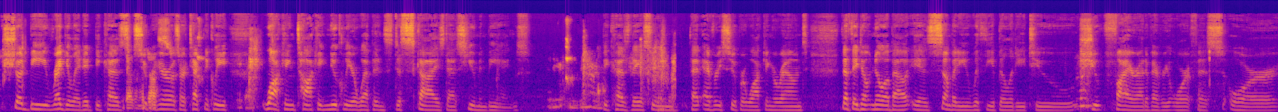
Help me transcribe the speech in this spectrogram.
should be regulated because superheroes are technically walking, talking nuclear weapons disguised as human beings. Because they assume that every super walking around that they don't know about is somebody with the ability to shoot fire out of every orifice or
